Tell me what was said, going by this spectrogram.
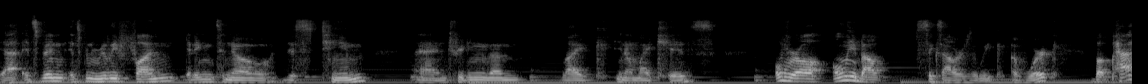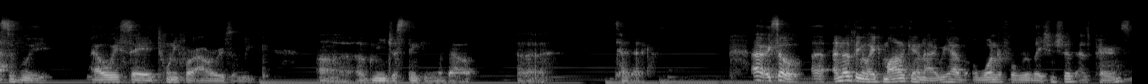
yeah, it's been it's been really fun getting to know this team and treating them like you know my kids. Overall, only about six hours a week of work, but passively, I always say 24 hours a week uh, of me just thinking about uh, TEDx. Uh, so uh, another thing, like Monica and I, we have a wonderful relationship as parents.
